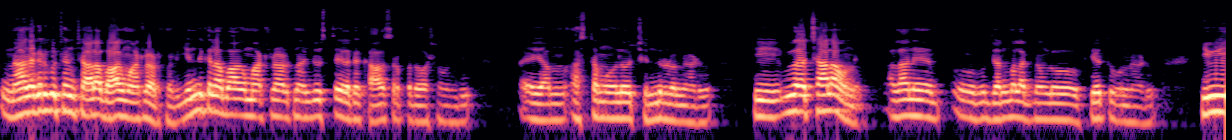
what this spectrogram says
నా దగ్గర కూర్చొని చాలా బాగా మాట్లాడుతున్నాడు. ఎందుకు ఇలా బాగా మాట్లాడుతున్నాడు? చూస్తే ఇలా కాలసర్ప దోషం ఉంది. అష్టమంలో చంద్రుడు ఉన్నాడు. ఈ చాలా ఉన్నాయి. అలానే జన్మలగ్నంలో కేతు ఉన్నాడు. ఇవి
